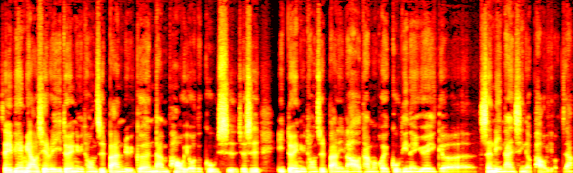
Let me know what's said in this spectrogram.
这一篇描写了一对女同志伴侣跟男炮友的故事，就是一对女同志伴侣，然后他们会固定的约一个生理男性的炮友。这样，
